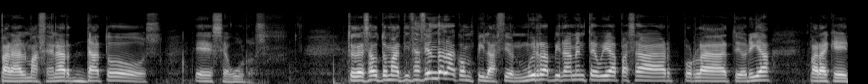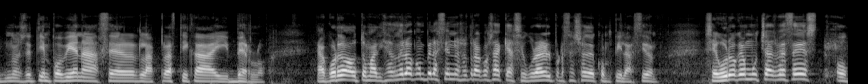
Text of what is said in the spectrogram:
para almacenar datos eh, seguros. Entonces, automatización de la compilación. Muy rápidamente voy a pasar por la teoría para que nos dé tiempo bien a hacer la práctica y verlo. ¿De acuerdo? Automatización de la compilación no es otra cosa que asegurar el proceso de compilación. Seguro que muchas veces, o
